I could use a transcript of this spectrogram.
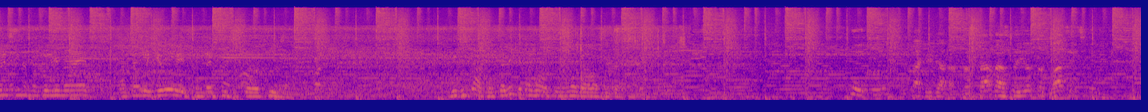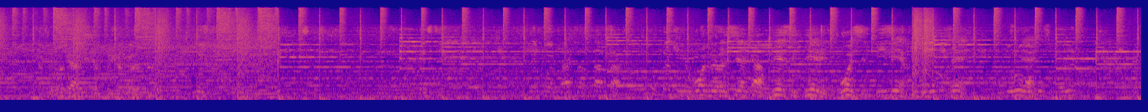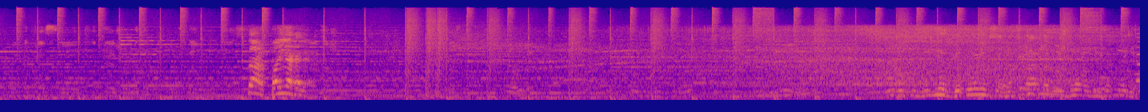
очень напоминает одного героя из фантастического фильма. Музыкант, расскажите, пожалуйста, немного о вашей технике. Так, ребята, до старта остается 20 секунд. Предлагаю всем приготовиться. Так, Россия Кап. 10, 9, 8, 7, 6, 5, Старт, поехали! Заезд, готовимся, дома не заходим.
